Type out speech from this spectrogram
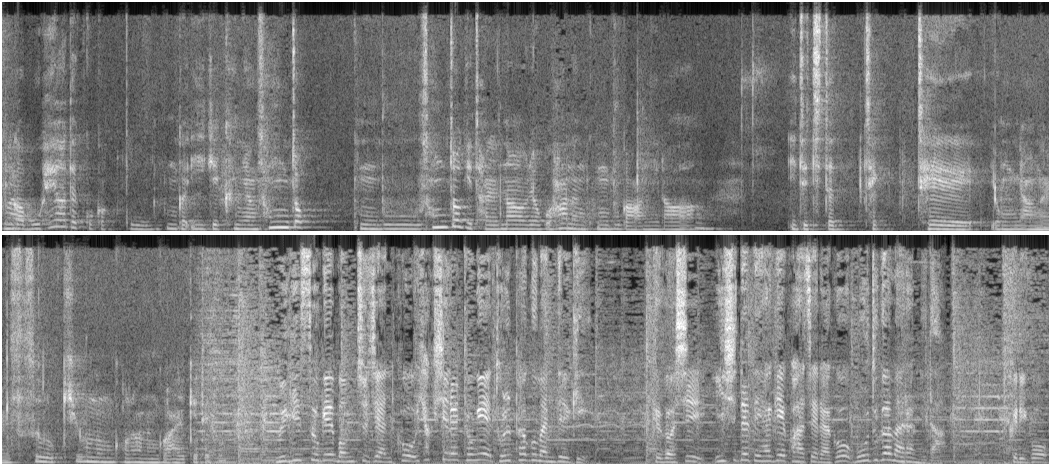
뭔가 뭐 해야 될 것 같고 뭔가 이게 그냥 성적 공부 성적이 잘 나오려고 하는 공부가 아니라 이제 진짜 제, 제 역량을 스스로 키우는 거라는 걸 알게 돼서 위기 속에 멈추지 않고 혁신을 통해 돌파구 만들기. 그것이 이 시대 대학의 과제라고 모두가 말합니다. 그리고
